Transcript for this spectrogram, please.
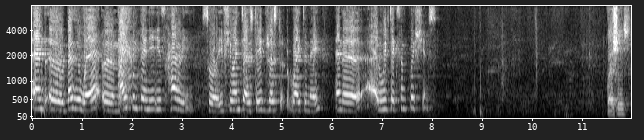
And uh, by the way, uh, my company is hiring. So if you're interested, just write a mail, and uh, I will take some questions. Questions?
